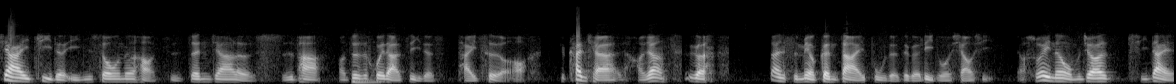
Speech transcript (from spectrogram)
下一季的营收呢，哈，只增加了十趴啊，这是辉达自己的猜测哦，就看起来好像这个暂时没有更大一步的这个利多消息啊，所以呢，我们就要期待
